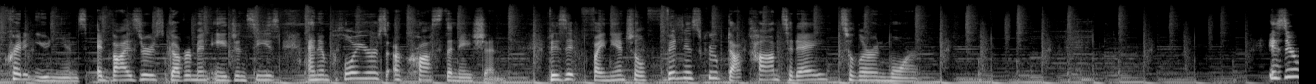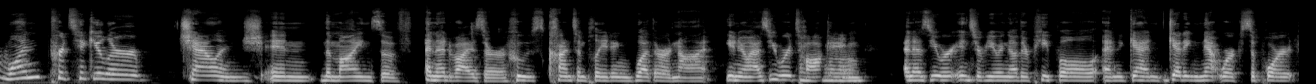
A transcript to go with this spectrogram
credit unions, advisors, government agencies, and employers across the nation. Visit financialfitnessgroup.com today to learn more. Is there one particular challenge in the minds of an advisor who's contemplating whether or not, you know, as you were talking mm-hmm. and as you were interviewing other people and again, getting network support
